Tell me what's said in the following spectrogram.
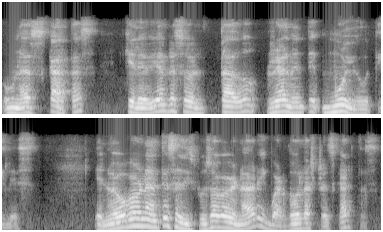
unas cartas que le habían resultado realmente muy útiles. El nuevo gobernante se dispuso a gobernar y guardó las tres cartas.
